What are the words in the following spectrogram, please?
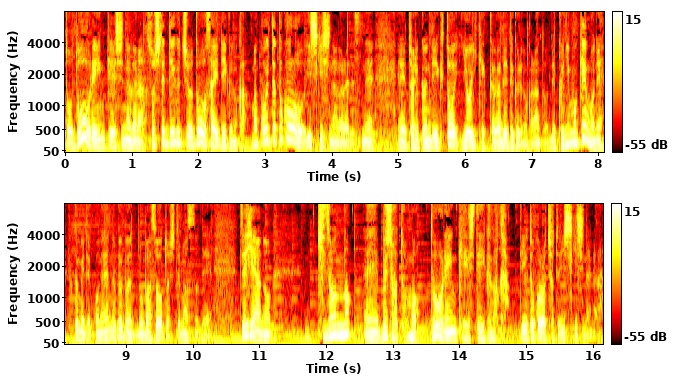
とどう連携しながらそして出口をどう抑えていくのか、まあ、こういったところを意識しながらですね、えー、取り組んでいくと良い結果が出てくるのかなと。で国も県もね含めてこの辺の部分伸ばそうとしてますのでぜひあの既存の、え、部署ともどう連携していくのかっていうところをちょっと意識しながら。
